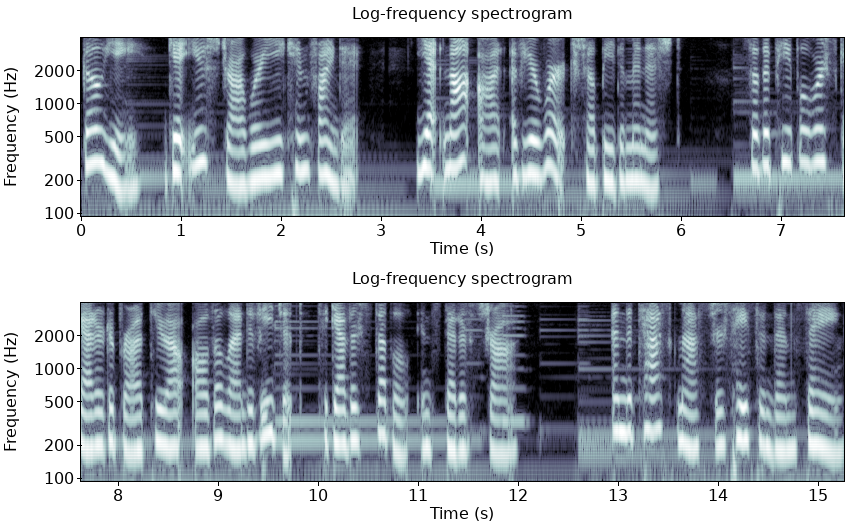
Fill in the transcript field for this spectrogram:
Go ye, get you straw where ye can find it, yet not aught of your work shall be diminished. So the people were scattered abroad throughout all the land of Egypt to gather stubble instead of straw. And the taskmasters hastened them, saying,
